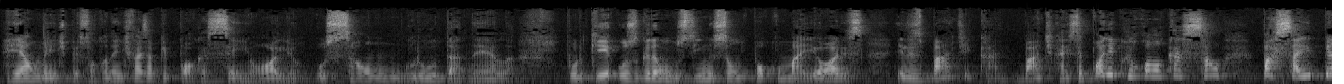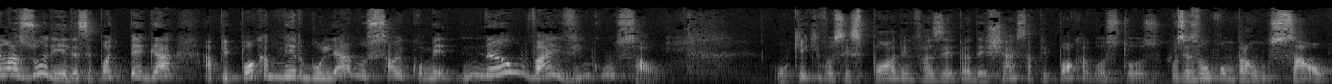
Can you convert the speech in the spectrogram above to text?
Realmente, pessoal, quando a gente faz a pipoca sem óleo, o sal não gruda nela, porque os grãozinhos são um pouco maiores, eles bate e bate e cai. Você pode colocar sal para sair pelas orelhas, você pode pegar a pipoca, mergulhar no sal e comer, não vai vir com sal. O que, que vocês podem fazer para deixar essa pipoca gostoso? Vocês vão comprar um sal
